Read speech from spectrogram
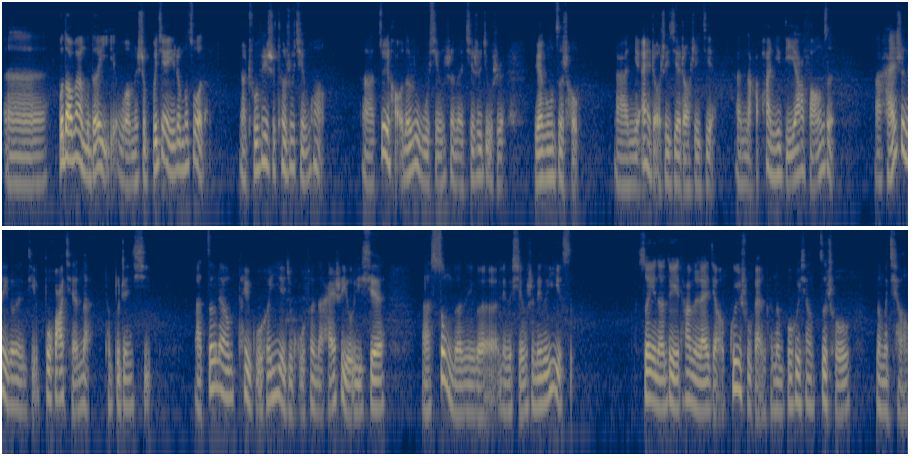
呃，不到万不得已，我们是不建议这么做的。啊，除非是特殊情况。啊，最好的入股形式呢，其实就是员工自筹。啊，你爱找谁借找谁借。啊，哪怕你抵押房子，啊，还是那个问题，不花钱的。他不珍惜，啊，增量配股和业绩股份呢，还是有一些，啊，送的那个那个形式那个意思，所以呢，对于他们来讲，归属感可能不会像自筹那么强，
